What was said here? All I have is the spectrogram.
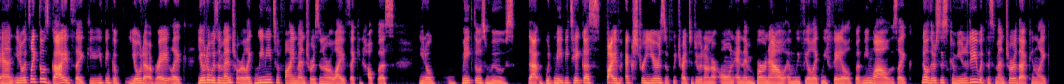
and, you know, it's like those guides, like you think of Yoda, right? Like Yoda was a mentor. Like we need to find mentors in our life that can help us, you know, make those moves that would maybe take us five extra years if we tried to do it on our own and then burn out and we feel like we failed. But meanwhile, it's like, no, there's this community with this mentor that can like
